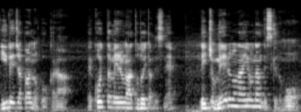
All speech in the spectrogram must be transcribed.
eBay Japan の方からこういったメールが届いたんですね。で、一応メールの内容なんですけども、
